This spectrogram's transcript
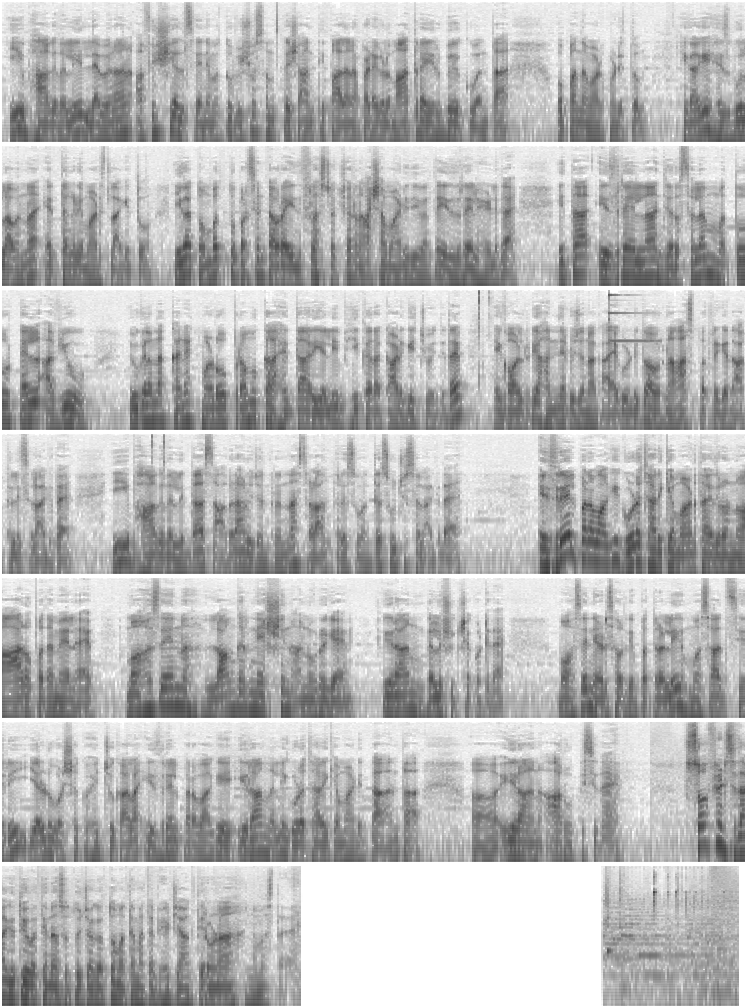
ಈ ಭಾಗದಲ್ಲಿ ಲೆಬನಾನ್ ಅಫಿಷಿಯಲ್ ಸೇನೆ ಮತ್ತು ವಿಶ್ವಸಂಸ್ಥೆ ಶಾಂತಿ ಪಾಲನಾ ಪಡೆಗಳು ಮಾತ್ರ ಇರಬೇಕು ಅಂತ ಒಪ್ಪಂದ ಮಾಡಿಕೊಂಡಿತ್ತು. ಹೀಗಾಗಿ ಹಿಜ್ಬುಲ್ಲಾವನ್ನು ಎತ್ತಂಗಡಿ ಮಾಡಿಸಲಾಗಿತ್ತು. ಈಗ ತೊಂಬತ್ತು ಪರ್ಸೆಂಟ್ ಅವರ ಇನ್ಫ್ರಾಸ್ಟ್ರಕ್ಚರ್ ನಾಶ ಮಾಡಿದ್ದೀವಿ ಅಂತ ಇಸ್ರೇಲ್ ಹೇಳಿದೆ. ಇತ್ತ ಇಸ್ರೇಲ್ನ ಜೆರುಸಲಂ ಮತ್ತು ಟೆಲ್ ಅವ್ಯೂ ಇವುಗಳನ್ನು ಕನೆಕ್ಟ್ ಮಾಡೋ ಪ್ರಮುಖ ಹೆದ್ದಾರಿಯಲ್ಲಿ ಭೀಕರ ಕಾಡ್ಗಿಚ್ಚು ಇದ್ದಿದೆ ಈಗ ಆಲ್ರೆಡಿ ಹನ್ನೆರಡು ಜನ ಗಾಯಗೊಂಡಿದ್ದು, ಅವ್ರನ್ನ ಆಸ್ಪತ್ರೆಗೆ ದಾಖಲಿಸಲಾಗಿದೆ. ಈ ಭಾಗದಲ್ಲಿದ್ದ ಸಾವಿರಾರು ಜನರನ್ನು ಸ್ಥಳಾಂತರಿಸುವಂತೆ ಸೂಚಿಸಲಾಗಿದೆ. ಇಸ್ರೇಲ್ ಪರವಾಗಿ ಗೂಢಚಾರಿಕೆ ಮಾಡ್ತಾ ಇದ್ರು ಅನ್ನೋ ಆರೋಪದ ಮೇಲೆ ಮೊಹಸೇನ್ ಲಾಂಗರ್ನೇಷಿನ್ ಅನ್ನೋರಿಗೆ ಇರಾನ್ ಗಲ್ಲು ಶಿಕ್ಷೆ ಕೊಟ್ಟಿದೆ. ಮೊಹಸೇನ್ ಎರಡು ಸಾವಿರದ ಇಪ್ಪತ್ತರಲ್ಲಿ ಮೊಸಾದ್ ಸೇರಿ ಎರಡು ವರ್ಷಕ್ಕೂ ಹೆಚ್ಚು ಕಾಲ ಇಸ್ರೇಲ್ ಪರವಾಗಿ ಇರಾನ್ನಲ್ಲಿ ಗೂಢಚಾರಿಕೆ ಮಾಡಿದ್ದ ಅಂತ ಇರಾನ್ ಆರೋಪಿಸಿದೆ. ಸೊ ಫ್ರೆಂಡ್ಸ್ ಇದಾಗಿತ್ತು ಇವತ್ತಿನ ಸುತ್ತು ಜಗತ್ತು. ಮತ್ತೆ ಮತ್ತೆ ಭೇಟಿ ಆಗ್ತಿರೋಣ ನಮಸ್ತೆ.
